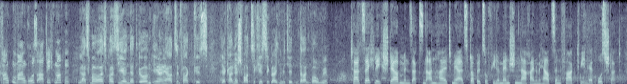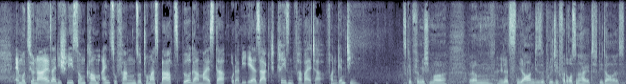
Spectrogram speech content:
Krankenwagen großartig machen? Lass mal was passieren, dass irgendjemand einen Herzinfarkt kriegt. Der kann eine schwarze Kiste gleich mit hinten dran baumeln. Tatsächlich sterben in Sachsen-Anhalt mehr als doppelt so viele Menschen nach einem Herzinfarkt wie in der Großstadt. Emotional sei die Schließung kaum einzufangen, so Thomas Barths, Bürgermeister oder wie er sagt, Krisenverwalter von Gentin. Es gibt für mich immer ähm, in den letzten Jahren diese Politikverdrossenheit, die da ist.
